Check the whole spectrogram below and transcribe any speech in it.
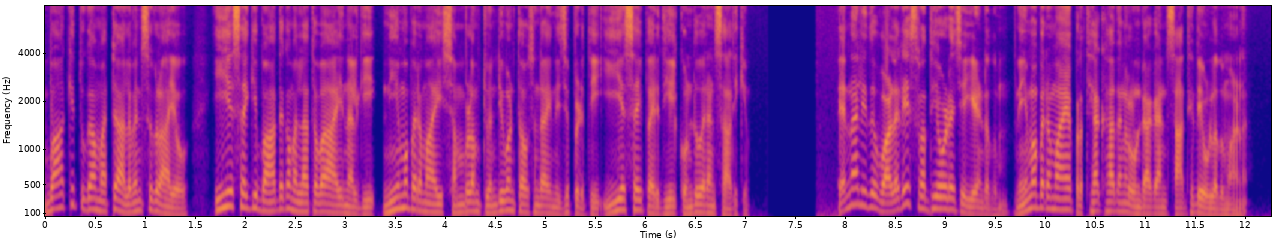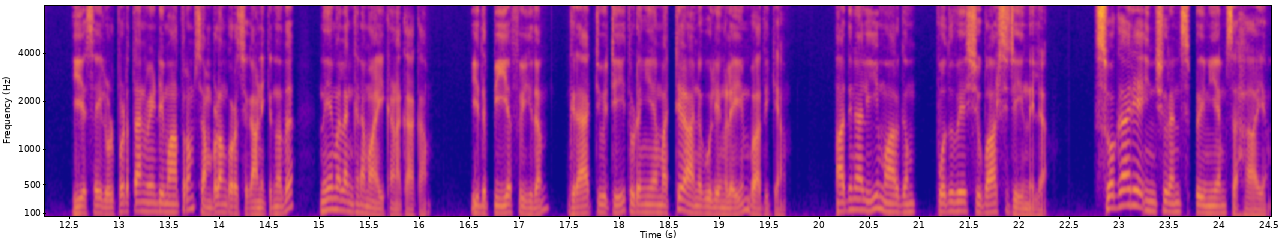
ബാക്കി തുക മറ്റ് അലവൻസുകളായോ ഇ എസ് ഐക്ക് ബാധകമല്ലാത്തവ ആയി നൽകി നിയമപരമായി ശമ്പളം ട്വന്റി വൺ തൗസൻഡായി നിജപ്പെടുത്തി ഇ എസ് ഐ പരിധിയിൽ കൊണ്ടുവരാൻ സാധിക്കും. എന്നാൽ ഇത് വളരെ ശ്രദ്ധയോടെ ചെയ്യേണ്ടതും നിയമപരമായ പ്രത്യാഘാതങ്ങൾ ഉണ്ടാകാൻ സാധ്യതയുള്ളതുമാണ്. ഇ എസ് ഐയിൽ ഉൾപ്പെടുത്താൻ വേണ്ടി മാത്രം ശമ്പളം കുറച്ച് കാണിക്കുന്നത് നിയമലംഘനമായി കണക്കാക്കാം. ഇത് പി എഫ് വിഹിതം ഗ്രാറ്റുവിറ്റി തുടങ്ങിയ മറ്റ് ആനുകൂല്യങ്ങളെയും ബാധിക്കാം. അതിനാൽ ഈ മാർഗം പൊതുവെ ശുപാർശ ചെയ്യുന്നില്ല. സ്വകാര്യ ഇൻഷുറൻസ് പ്രീമിയം സഹായം.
